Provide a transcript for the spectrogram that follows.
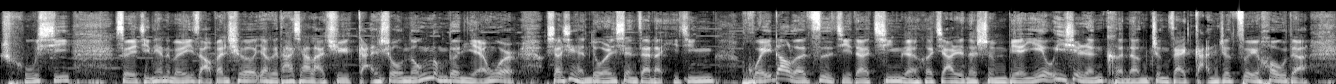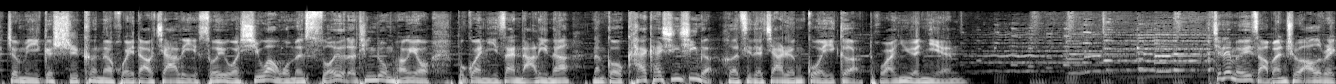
除夕，所以今天的每一早班车要给大家来去感受浓浓的年味儿。相信很多人现在呢已经回到了自己的亲人和家人的身边，也有一些人可能正在赶着最后的这么一个时刻呢回到家里。所以我希望我们所有的听众朋友，不管你在哪里呢，能够开开心心的和自己的家人过一个团圆年。今天美丽早班车 Oliver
